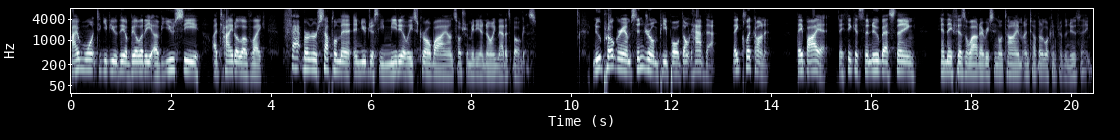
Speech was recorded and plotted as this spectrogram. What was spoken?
I want to give you the ability of you see a title of like fat burner supplement and you just immediately scroll by on social media knowing that it's bogus. New program syndrome people don't have that. They click on it, they buy it, they think it's the new best thing, and they fizzle out every single time until they're looking for the new thing.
